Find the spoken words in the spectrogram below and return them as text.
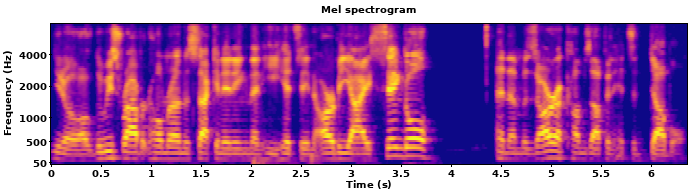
you know, a Luis Robert homer in the second inning. Then he hits an RBI single, and then Mazara comes up and hits a double.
